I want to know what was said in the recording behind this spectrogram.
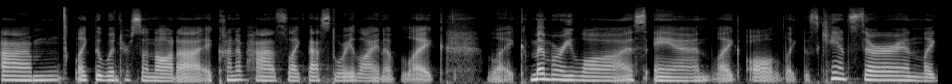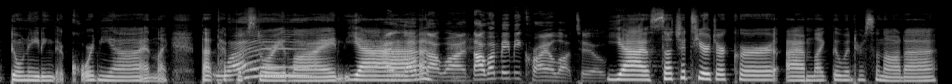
um like the winter sonata it kind of has like that storyline of like like memory loss and like all like this cancer and like donating their cornea and like that type What? of storyline yeah I love that one. That one made me cry a lot too. yeah, such a tearjerker, um, like the Winter Sonata.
